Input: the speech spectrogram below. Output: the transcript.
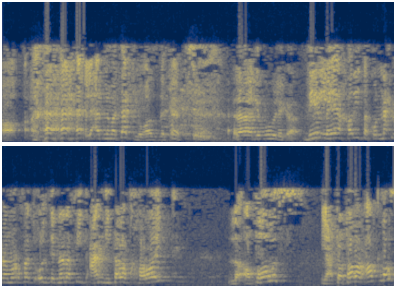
آه. لا قبل ما تاكله قصدك لا اجيبه لك آه. دي اللي هي خريطة. كنا إحنا المرة فاتت قلت إن أنا في عندي ثلاث خرايط لاطالس يعني تعتبر اطلس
